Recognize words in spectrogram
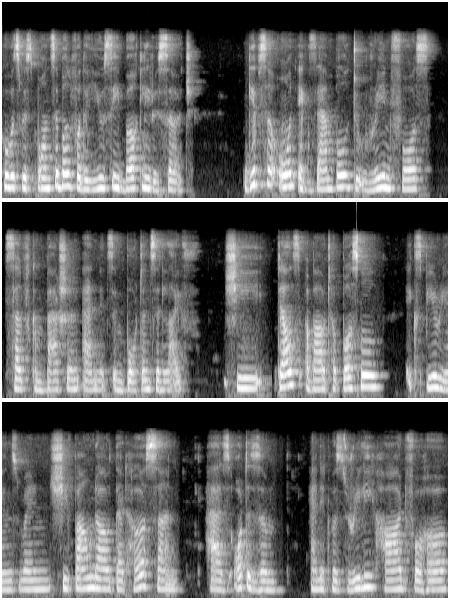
who was responsible for the UC Berkeley research, gives her own example to reinforce self compassion and its importance in life. She tells about her personal experience when she found out that her son has autism and it was really hard for her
